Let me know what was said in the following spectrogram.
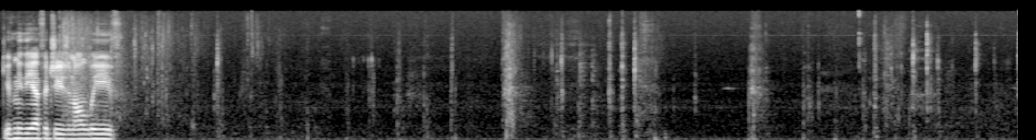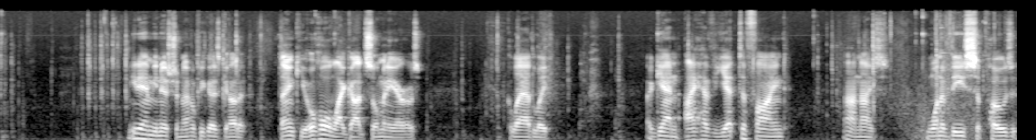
Give me the effigies and I'll leave. Need ammunition. I hope you guys got it. Thank you. Oh my god, so many arrows. Gladly. Again, I have yet to find... Ah, nice. One of these supposed...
